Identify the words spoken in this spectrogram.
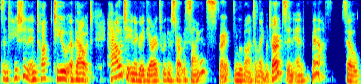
presentation and talk to you about how to integrate the arts. We're going to start with science, right? Move on to language arts and end with math. So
